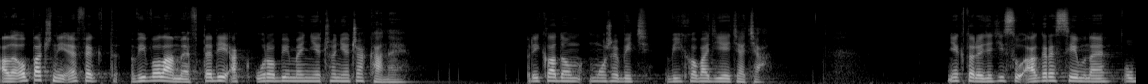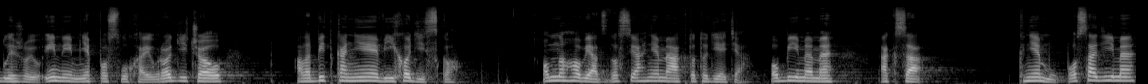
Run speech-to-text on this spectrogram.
Ale opačný efekt vyvoláme vtedy, ak urobíme niečo nečakané. Príkladom môže byť výchova dieťaťa. Niektoré deti sú agresívne, ubližujú iným, neposlúchajú rodičov, ale bitka nie je východisko. O mnoho viac dosiahneme, ak toto dieťa objímeme, ak sa k nemu posadíme,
